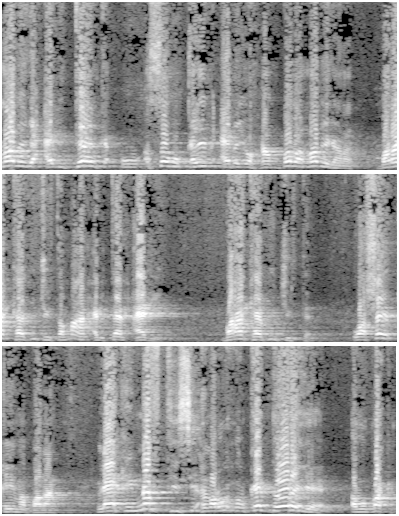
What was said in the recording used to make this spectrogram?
Nabiga cabitaanka uu isagu qayb cabayo hambada nabigana barakaa ku jirta. Ma ahan cabitaan caadiya barakaa ku jirta. Waa shay qiimo badan. Laakiin naftiisii cumar wuxuu ka doorayaa abubakar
